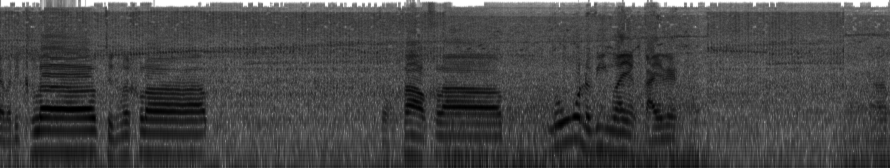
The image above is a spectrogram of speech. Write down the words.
สวัสดีครับ ถึงแล้วครับส่งข้าวครับนู้นนะวิ่งมาอย่างไกลเลยครับ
